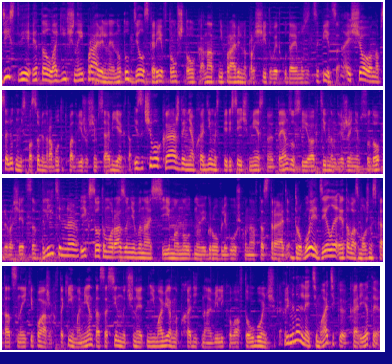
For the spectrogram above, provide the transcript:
Действие это логичное и правильное, но тут дело скорее в том, что канат неправильно просчитывает, куда ему зацепиться, а еще он абсолютно не способен работать по движущимся объектам, из-за чего каждая необходимость пересечь местную Темзу с ее активным движением судов превращается в длительную и к сотому разу невыносимо нудную игру в лягушку на автостраде. Другое дело это возможность кататься на экипажах. В такие моменты Ассасин начинает неимоверно походить на великого автоугонщика. Криминальная тематика, кареты,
